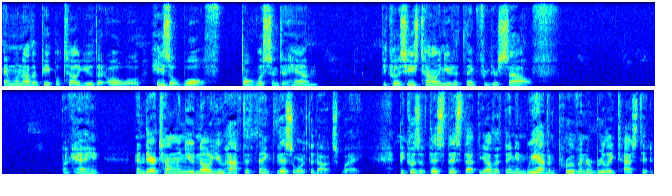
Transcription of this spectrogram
And when other people tell you that, oh well, he's a wolf, don't listen to him, because he's telling you to think for yourself. Okay? And they're telling you, no, you have to think this orthodox way because of this, this, that, the other thing. And we haven't proven or really tested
